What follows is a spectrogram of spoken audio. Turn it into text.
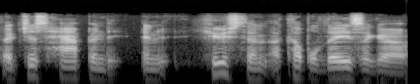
that just happened in Houston a couple days ago.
